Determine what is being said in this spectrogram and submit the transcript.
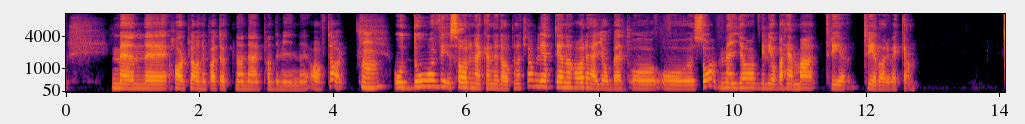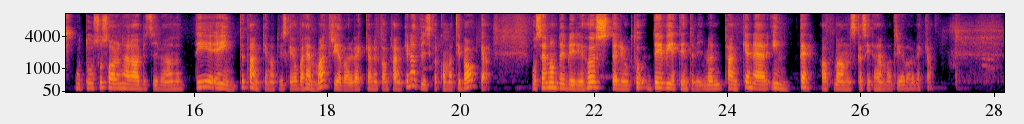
men har planer på att öppna när pandemin avtar. Mm. Och då sa den här kandidaten att jag vill jättegärna ha det här jobbet och, och så, men jag vill jobba hemma tre, tre dagar i veckan. Och då så sa den här arbetsgivaren att det är inte tanken att vi ska jobba hemma tre dagar i veckan utan tanken är att vi ska komma tillbaka. Och sen om det blir i höst eller i oktober, det vet inte vi. Men tanken är inte att man ska sitta hemma tre dagar i veckan.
